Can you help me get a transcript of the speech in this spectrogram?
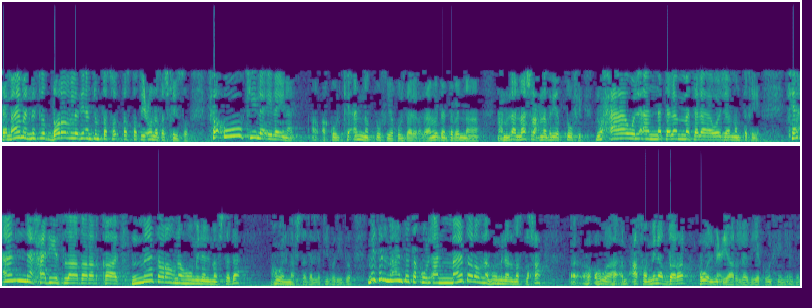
تماما مثل الضرر الذي أنتم تستطيعون تشخيصه. فأوكل إلينا. أقول كأن الطوفي يقول ذلك. لا نريد أن نتبنى. نحن الآن نشرح نظرية الطوفي. نحاول أن نتلمس لها وجها منطقيا. كأن حديث لا ضرر قال ما ترونه من المفسدة؟ هو المفسدة التي أريدها. مثل ما أنت تقول أن ما ترونه من المصلحة؟ هو عفوا من الضرر هو المعيار الذي يكون حينئذ.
